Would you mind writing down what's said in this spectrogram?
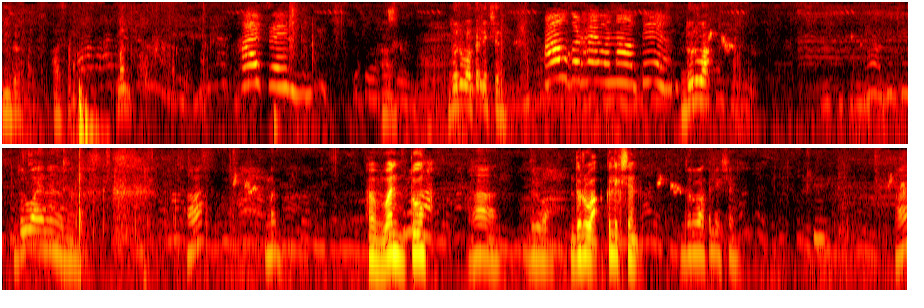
इथं. असं. मन. हाय फ्रेंड हा. दुर्वा कलेक्शन अवघड हाय म्हणा ते. दुर्वा. दुर्वा आहे ना हा हो? वन टू हा दुर्वा. दुर्वा कलेक्शन दुर्वा कलेक्शन हा?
